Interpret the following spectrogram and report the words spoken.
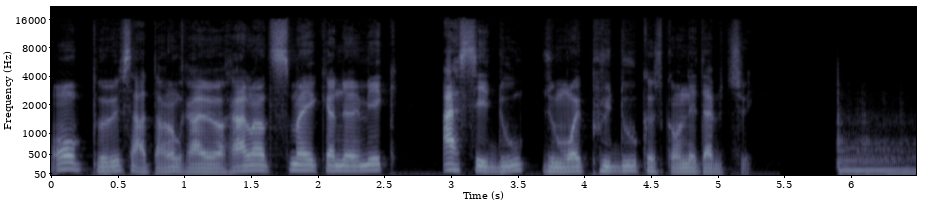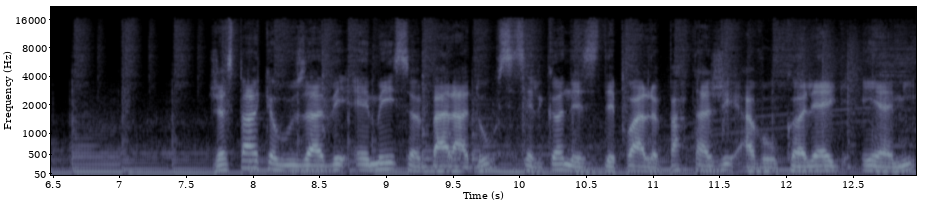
on peut s'attendre à un ralentissement économique assez doux, du moins plus doux que ce qu'on est habitué. J'espère que vous avez aimé ce balado. Si c'est le cas, n'hésitez pas à le partager à vos collègues et amis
